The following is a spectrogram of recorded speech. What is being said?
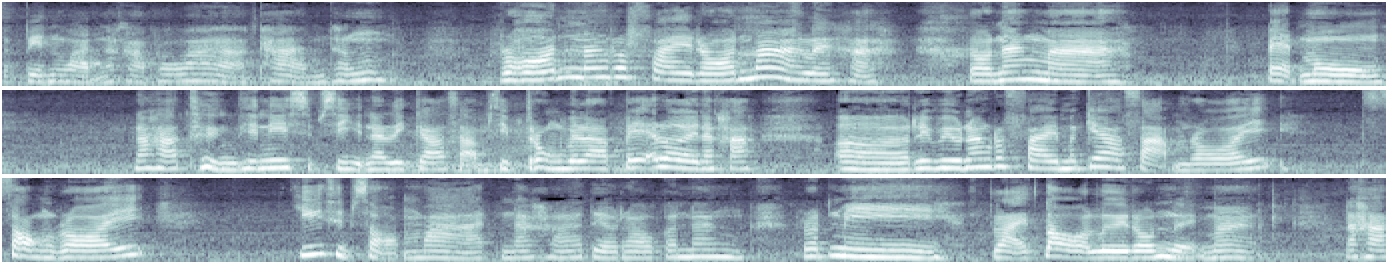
จะเป็นหวัดนะคะ เพราะว่าผ่านทั้งร้อนนั่งรถไฟร้อนมากเลยค่ะ เรานั่งมา8โมง นะคะ ถึงที่นี่ 14 นาฬิกา 30 ตรงเวลาเป๊ะเลยนะคะรีวิวนั่งรถไฟเมื่อกี้300 200 22 บาทนะคะ เดี๋ยวเราก็นั่งรถเมล์หลายต่อเลยเราเหนื่อยมากนะคะ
